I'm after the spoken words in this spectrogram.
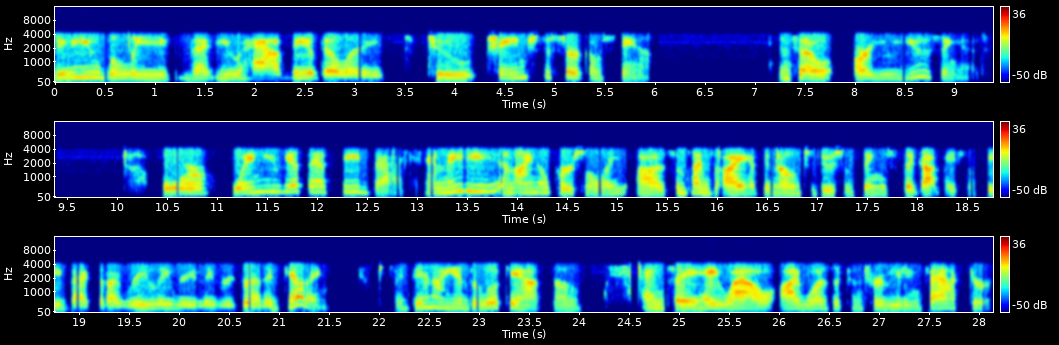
do you believe that you have the ability to change the circumstance? And so, are you using it? Or when you get that feedback, and maybe, and I know personally, uh, sometimes I have been known to do some things that got me some feedback that I really, really regretted getting. And then I had to look at them and say, hey, wow, I was a contributing factor.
